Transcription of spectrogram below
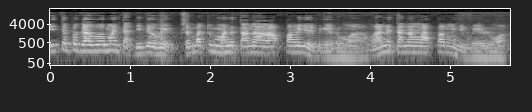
kita government tak tidur babe. Sebab tu mana tanah lapang je pergi rumah. Mana tanah lapang je pergi rumah.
